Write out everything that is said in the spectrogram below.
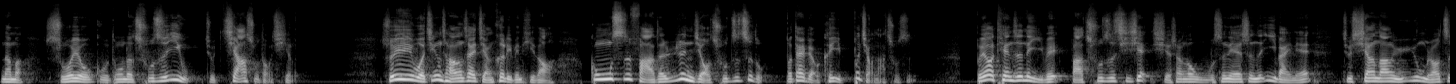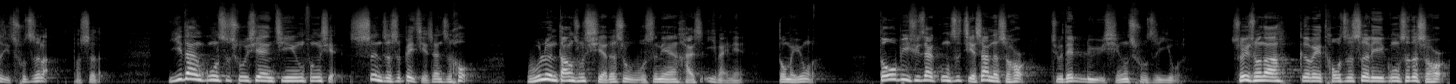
那么所有股东的出资义务就加速到期了。所以我经常在讲课里面提到，公司法的认缴出资制度不代表可以不缴纳出资。不要天真的以为把出资期限写上个五十年甚至一百年，就相当于用不着自己出资了。不是的，一旦公司出现经营风险，甚至是被解散之后，无论当初写的是五十年还是一百年都没用了，都必须在公司解散的时候就得履行出资义务了。所以说呢，各位投资设立公司的时候，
